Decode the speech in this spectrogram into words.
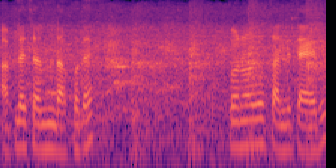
आपल्या चॅनल दाखवत आहे कोणावर चालली तयारी.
